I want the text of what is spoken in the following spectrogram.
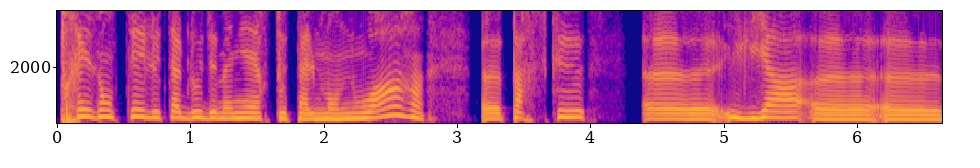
présenter le tableau de manière totalement noire, parce que euh, il y a euh, euh,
